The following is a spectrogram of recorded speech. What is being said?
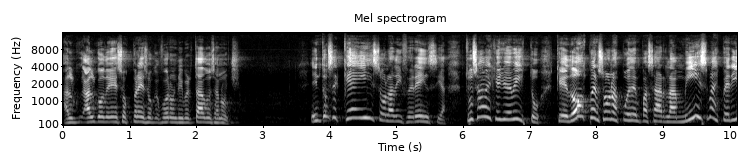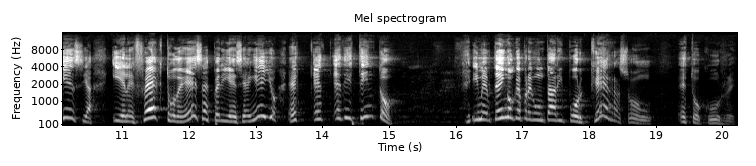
algo de esos presos que fueron libertados esa noche? Entonces, ¿qué hizo la diferencia? Tú sabes que yo he visto que dos personas pueden pasar la misma experiencia y el efecto de esa experiencia en ellos es, es distinto. Y me tengo que preguntar, ¿y por qué razón esto ocurre?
